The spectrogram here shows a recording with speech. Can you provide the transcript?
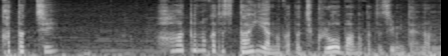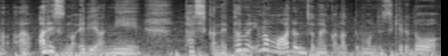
形？ハートの形？ダイヤの形？クローバーの形みたいな、まあ、アリスのエリアに確かね多分今もあるんじゃないかなって思うんですけれど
